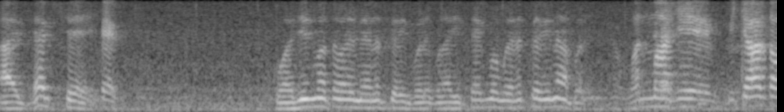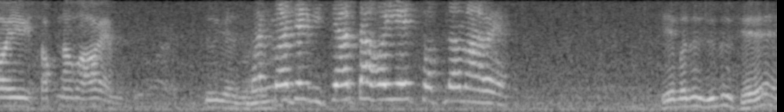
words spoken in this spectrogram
આ ઇફેક્ટ છે. કોઝિસમાં તમારે મહેનત કરવી પડે પણ આ ઇફેક્ટમાં મહેનત કરવી ના પડે. મનમાં જે વિચારતા હોય એ સ્વપ્નમાં આવે એમ? મનમાં જે વિચારતા હોય એ સ્વપ્નમાં આવે. એ બધું જુદું છે.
